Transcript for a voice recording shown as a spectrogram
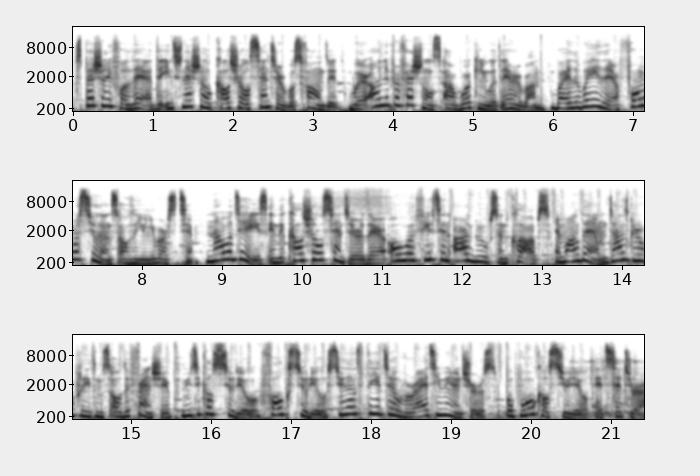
Especially for that, the International Cultural Center was founded, where only professionals are working with everyone. By the way, they are former students of the university. Nowadays, in the Cultural Center, there are over 15 art groups and clubs, among them dance group Rhythms of the Friendship, musical studio, folk studio, studio student theater, variety miniatures, pop vocal studio, etc.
